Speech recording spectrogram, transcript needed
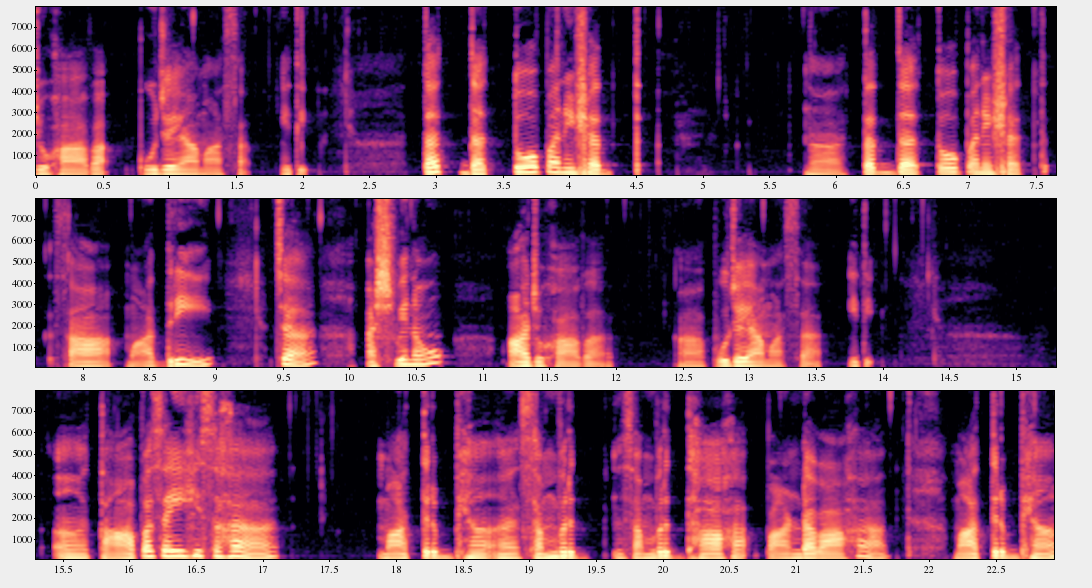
जुहाव पूजयामास इति। तत् दत्तोपनिषत् तद्दत्तोपनिषत् सा माद्री च अश्विनौ आजुहाव पूजयामास इति। तापसैः सह मातृभ्या संवृद् संवृद्धाः पाण्डवाः मातृभ्यां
